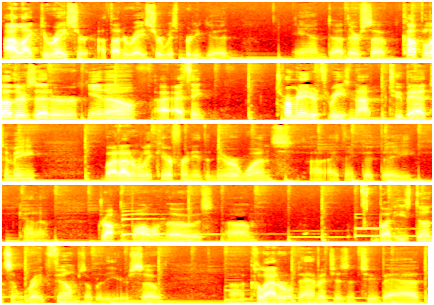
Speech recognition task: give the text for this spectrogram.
I liked Eraser. I thought Eraser was pretty good. And uh, there's a couple others that are, you know, I, I, think Terminator 3 is not too bad to me, but I don't really care for any of the newer ones. I think that they kind of dropped the ball on those. Um, but he's done some great films over the years. So uh, Collateral Damage isn't too bad.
